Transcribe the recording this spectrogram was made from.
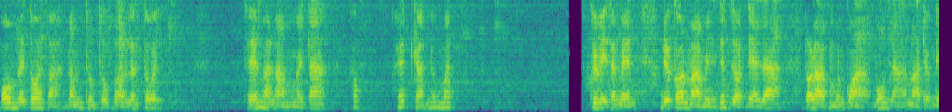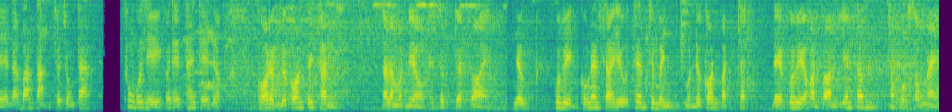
ôm lấy tôi và đấm thùng thục vào lưng tôi thế mà làm người ta khóc hết cả nước mắt. Quý vị thân mến, đứa con mà mình dứt ruột đẻ ra, đó là món quà vô giá mà Thượng Đế đã ban tặng cho chúng ta. Không có gì có thể thay thế được. Có được đứa con tinh thần, đó là một điều hết sức tuyệt vời. Nhưng quý vị cũng nên sở hữu thêm cho mình một đứa con vật chất để quý vị hoàn toàn yên tâm trong cuộc sống này,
